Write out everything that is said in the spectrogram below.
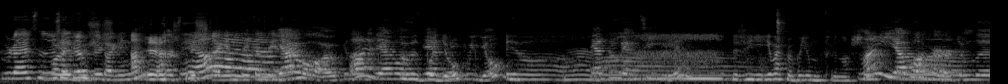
for det er sånn, du snakker om bursdagen din? 18-årsbursdagen til Ja, ja, ja. Katrine. Jeg var jo ikke der. Jeg, var, Var på jeg dro jobb? på jobb. Ja. Jeg dro hjem tidlig. Du fikk ikke vært med på jomfru-nach? Nei, jeg har bare hørt om det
